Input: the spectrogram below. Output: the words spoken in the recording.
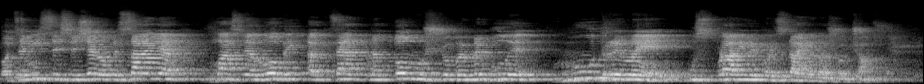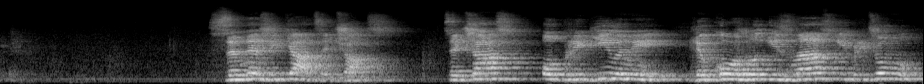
оце місце священного писання, власне, робить акцент на тому, щоб ми були мудрими у справі використання нашого часу. Земне життя це час. Це час оприділений для кожного із нас, і причому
